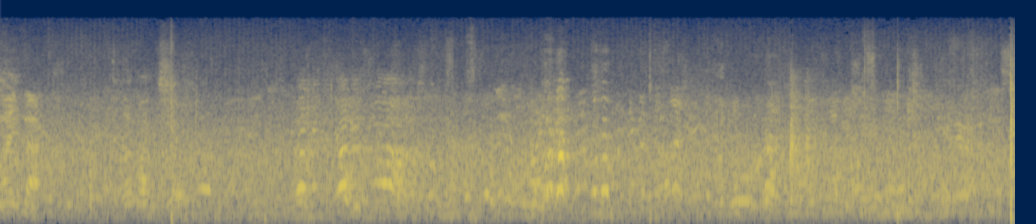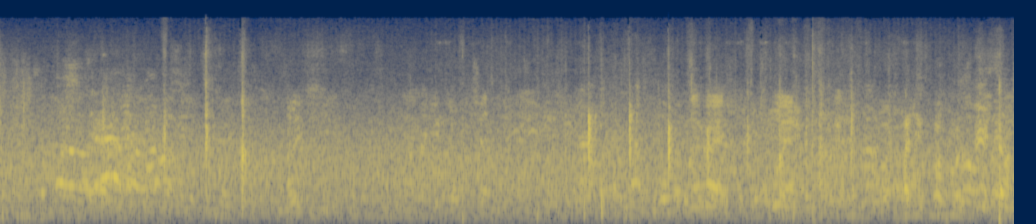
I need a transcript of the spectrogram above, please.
Ванька. Давай, Боя. Один, спокойно.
